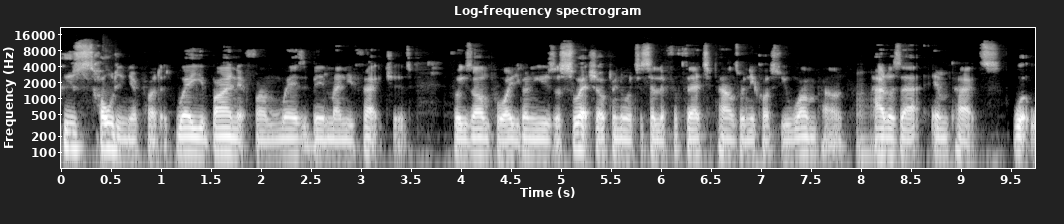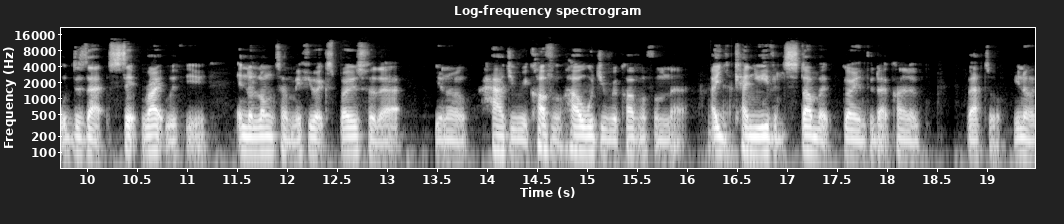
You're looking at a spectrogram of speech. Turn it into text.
who's holding your product, where you're buying it from, where is it being manufactured. For example, are you going to use a sweatshop in order to sell it for thirty pounds when it costs you one pound? How does that impact? What what- does that sit right with you in the long term? If you're exposed for that, you know, how do you recover? How would you recover from that? Are you, can you even stomach going through that kind of battle? You know,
